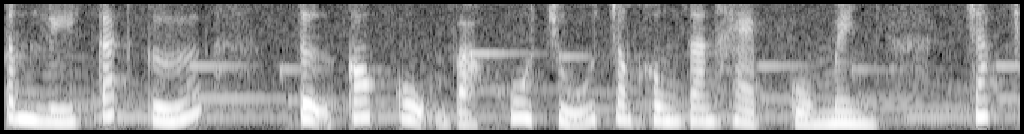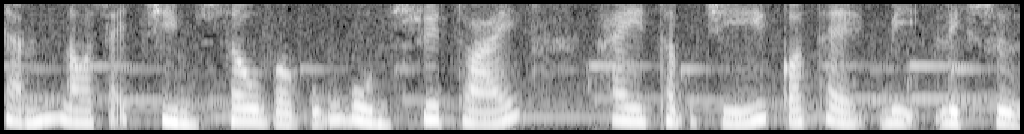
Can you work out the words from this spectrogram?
tâm lý cắt cứ, tự co cụm và khu trú trong không gian hẹp của mình, chắc chắn nó sẽ chìm sâu vào vũng bùn suy thoái hay thậm chí có thể bị lịch sử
